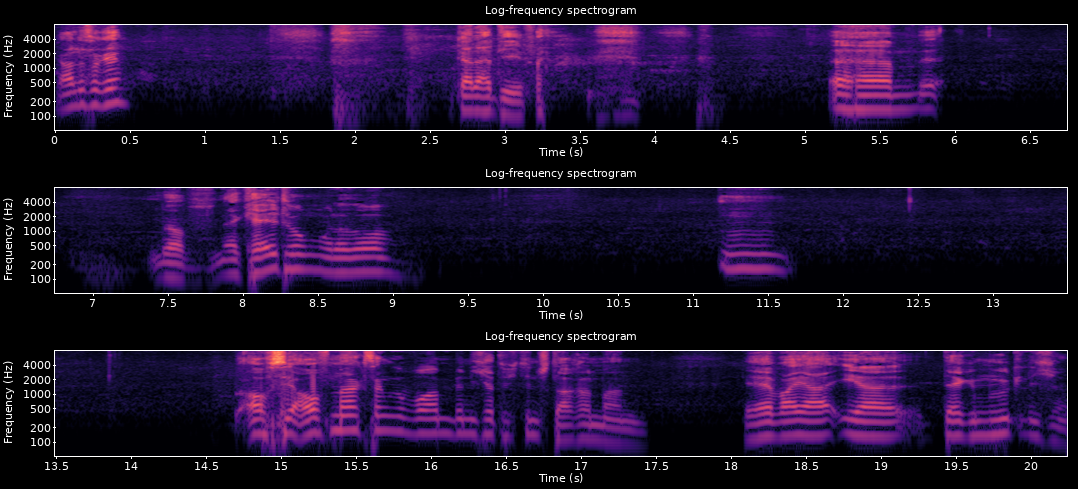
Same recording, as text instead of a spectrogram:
Alles okay? Relativ. ähm, ja, eine Erkältung oder so. Hm. Auf sie aufmerksam geworden bin ich ja durch den Stachelmann. Der war ja eher der Gemütliche.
